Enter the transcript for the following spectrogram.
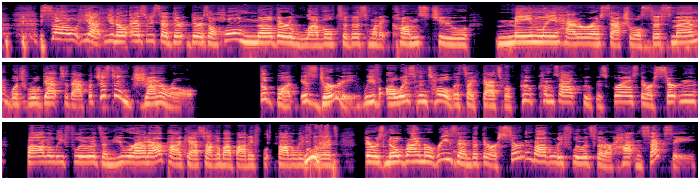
so yeah, you know, as we said, there there's a whole nother level to this when it comes to mainly heterosexual cis men, which we'll get to that. But just in general, the butt is dirty. We've always been told it's like that's where poop comes out. Poop is gross. There are certain bodily fluids, and you were on our podcast talking about body flu- bodily Oof. fluids. There is no rhyme or reason that there are certain bodily fluids that are hot and sexy,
